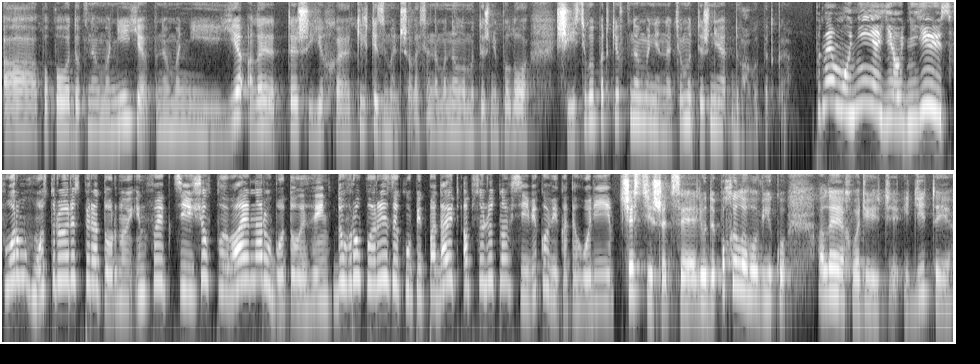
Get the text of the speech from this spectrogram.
А по поводу пневмонії, пневмонії є, але теж їх е, кількість зменшилася. На минулому тижні було 6 випадків пневмонії, на цьому тижні 2 випадки. Пневмонія є однією із форм гострої респіраторної інфекції, що впливає на роботу легень. До групи ризику підпадають абсолютно всі вікові категорії. Частіше це люди похилого віку, але хворіють і діти,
